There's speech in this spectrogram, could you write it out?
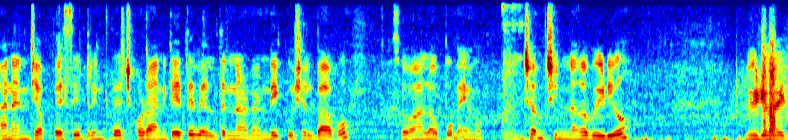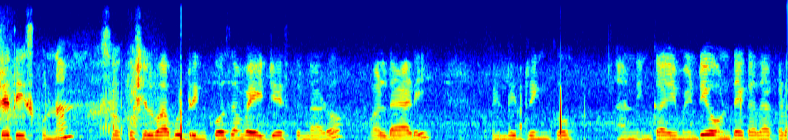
అని అని చెప్పేసి డ్రింక్ తెచ్చుకోవడానికి అయితే వెళ్తున్నాడండి కుశల్ బాబు. సో ఆలోపు మేము కొంచెం చిన్నగా వీడియో వీడియో అయితే తీసుకున్నాం. సో కుశల్ బాబు డ్రింక్ కోసం వెయిట్ చేస్తున్నాడు వాళ్ళ డాడీ వెళ్ళి డ్రింక్ అండ్ ఇంకా ఏమేంటివో ఉంటాయి కదా అక్కడ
